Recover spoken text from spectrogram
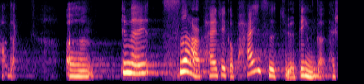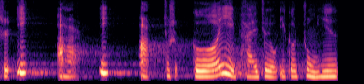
好的嗯，因为四二拍这个拍子决定的，它是一二一二，就是隔一拍就有一个重音，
